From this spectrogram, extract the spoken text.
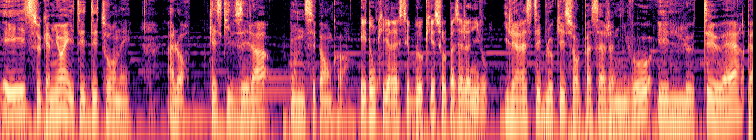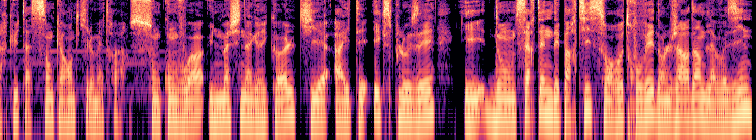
et ce camion a été détourné. Alors, qu'est-ce qu'il faisait là? On ne sait pas encore. Et donc il est resté bloqué sur le passage à niveau Il est resté bloqué sur le passage à niveau et le TER percute à 140 km/h. Son convoi, une machine agricole qui a été explosée et dont certaines des parties sont retrouvées dans le jardin de la voisine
